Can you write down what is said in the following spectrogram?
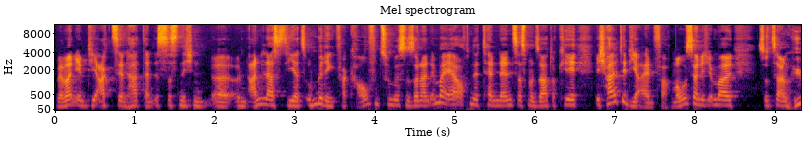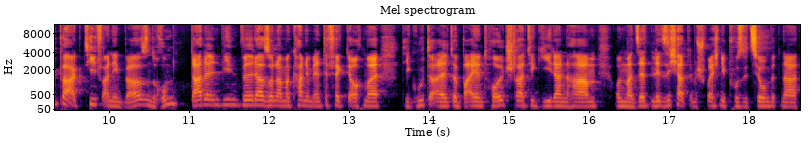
wenn man eben die Aktien hat, dann ist das nicht ein, äh, ein, Anlass, die jetzt unbedingt verkaufen zu müssen, sondern immer eher auch eine Tendenz, dass man sagt, okay, ich halte die einfach. Man muss ja nicht immer sozusagen hyperaktiv an den Börsen rumdaddeln wie ein Wilder, sondern man kann im Endeffekt ja auch mal die gute alte Buy-and-Hold-Strategie dann haben und man sichert entsprechend die Position mit, einer,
